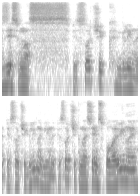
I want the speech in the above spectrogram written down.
здесь у нас песочек, глина, песочек, глина, глина, песочек. На семь с половиной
